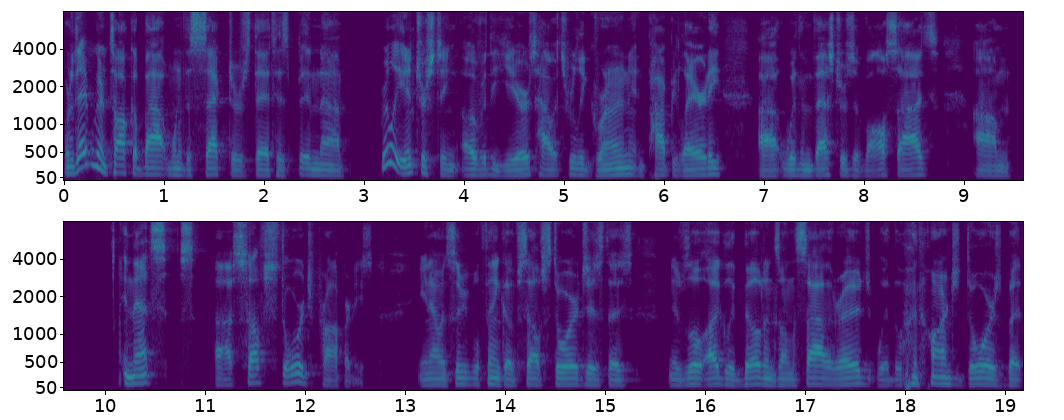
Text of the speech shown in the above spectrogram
Well, today we're going to talk about one of the sectors that has been uh, really interesting over the years, how it's really grown in popularity uh, with investors of all sides. Um, and that's uh, self storage properties. You know, and some people think of self storage as those those little ugly buildings on the side of the road with with orange doors, but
